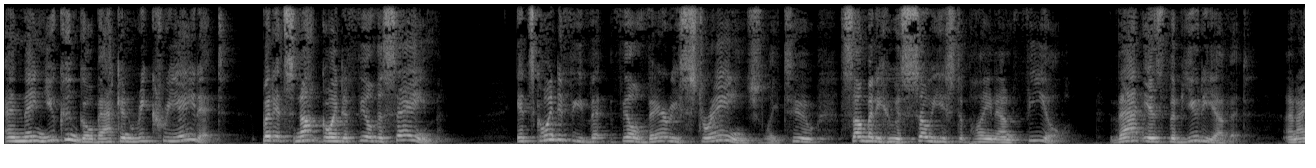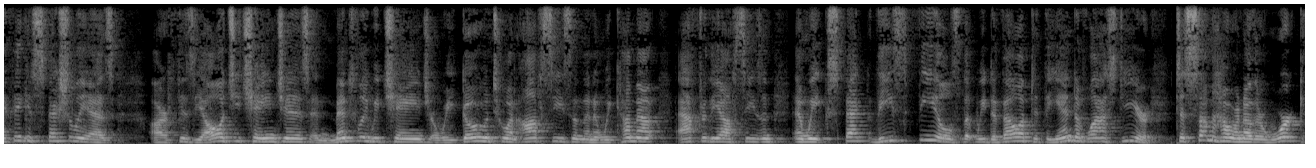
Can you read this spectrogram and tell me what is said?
And then you can go back and recreate it. But it's not going to feel the same. It's going to feel very strangely to somebody who is so used to playing on feel. That is the beauty of it. And I think, especially as our physiology changes and mentally we change or we go into an off season then and we come out after the off season and we expect these feels that we developed at the end of last year to somehow or another work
